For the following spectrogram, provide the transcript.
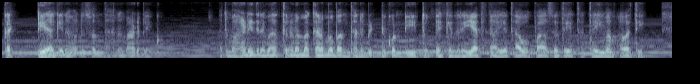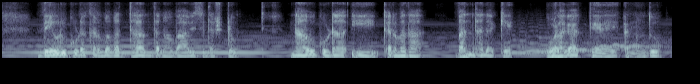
ಗಟ್ಟಿಯಾಗಿ ನಾವು ಅನುಸಂಧಾನ ಮಾಡಬೇಕು. ಅದು ಮಾಡಿದ್ರೆ ಮಾತ್ರ ನಮ್ಮ ಕರ್ಮ ಬಂಧನ ಬಿಟ್ಟುಕೊಂಡೀತು. ಯಾಕೆಂದ್ರೆ ಯಥಾ ಯಥಾ ಉಪಾಸತೆ ತಥೈವ ಭವತಿ. ದೇವರು ಕೂಡ ಕರ್ಮಬದ್ಧ ಅಂತ ನಾವು ಭಾವಿಸಿದಷ್ಟು ನಾವು ಕೂಡ ಈ ಕರ್ಮದ ಬಂಧನಕ್ಕೆ ಒಳಗಾಗ್ತೇವೆ ಅನ್ನುವುದು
